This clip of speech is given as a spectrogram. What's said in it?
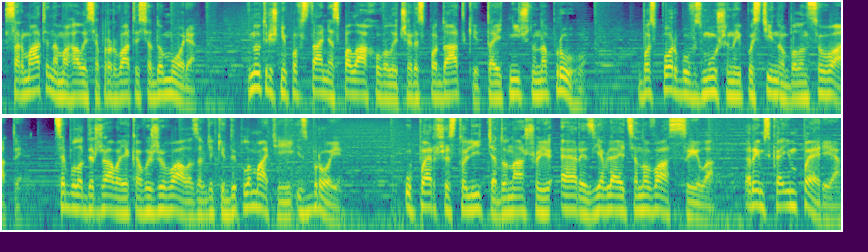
сармати намагалися прорватися до моря. Внутрішні повстання спалахували через податки та етнічну напругу. Боспор був змушений постійно балансувати. Це була держава, яка виживала завдяки дипломатії і зброї. У перше століття до нашої ери з'являється нова сила Римська імперія.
